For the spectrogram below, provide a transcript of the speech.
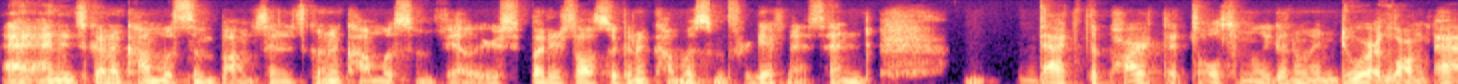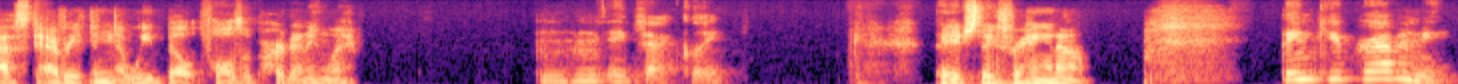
And it's going to come with some bumps and it's going to come with some failures, but it's also going to come with some forgiveness. And that's the part that's ultimately going to endure long past everything that we built falls apart anyway. Mhm, exactly. Paige, thanks for hanging out. Thank you for having me.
